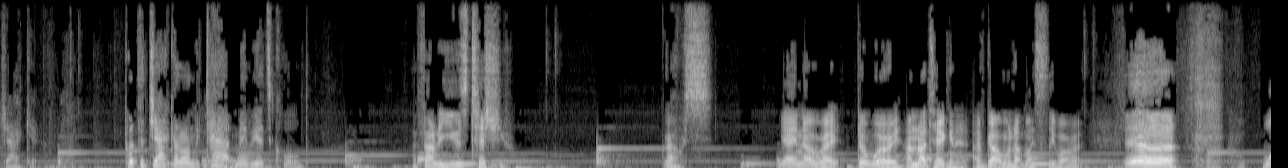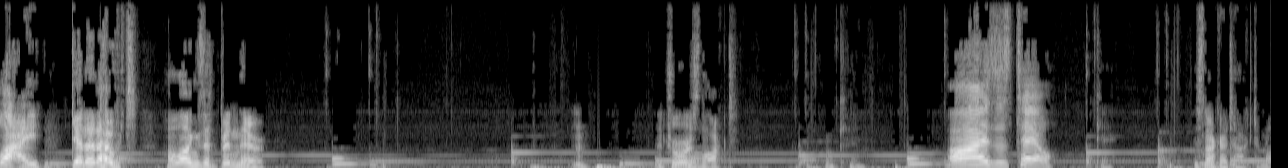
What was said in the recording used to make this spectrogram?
Jacket. Put the jacket on the cat. Maybe it's cold. I found a used tissue. Gross. Yeah, I know, right? Don't worry. I'm not taking it. I've got one up my sleeve already. Ugh! Why? Get it out! How long has it been there? Mm. The drawer's locked. Okay. Eyes his tail. Okay. It's not gonna talk to me.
